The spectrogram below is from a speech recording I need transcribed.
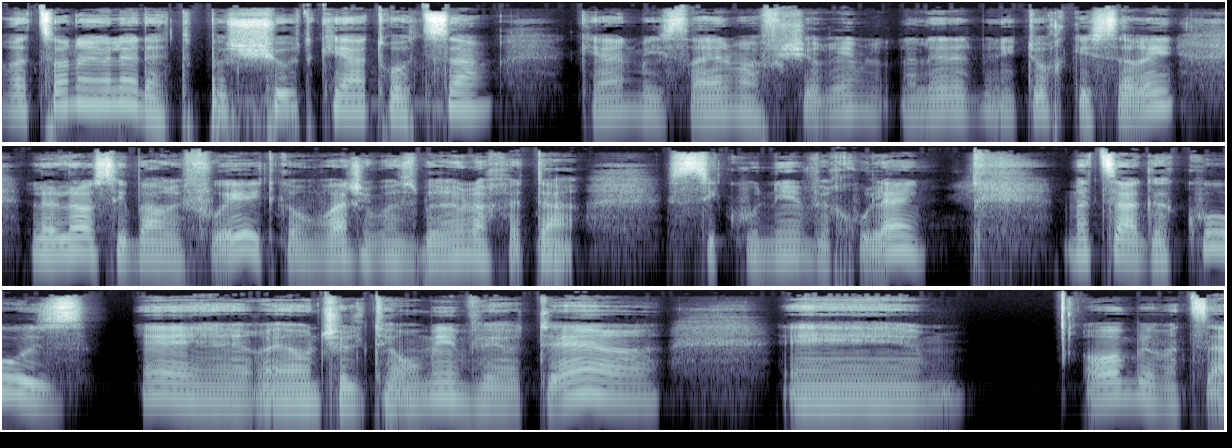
רצון היולדת, פשוט כי את רוצה כן, בישראל מאפשרים ללדת בניתוח קיסרי ללא סיבה רפואית, כמובן שמסבירים לך את הסיכונים וכולי. מצע גקוז, אה, רעיון של תאומים ויותר, אה, או במצע,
